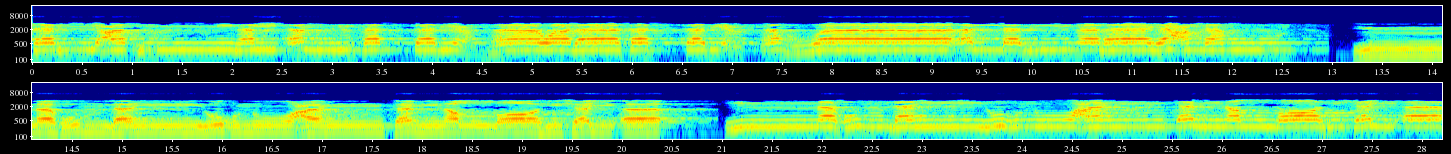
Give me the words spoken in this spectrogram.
شريعة من الأمر فاتبعها ولا تتبع أهواء الذين لا يعلمون. إنهم لن يغنوا عنك من الله شيئا. إنهم لن يغنوا عنك من الله شيئا.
